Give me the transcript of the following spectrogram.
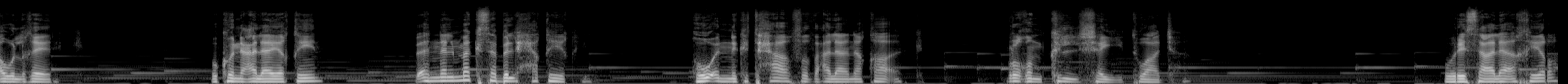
أو لغيرك. وكن على يقين بأن المكسب الحقيقي هو أنك تحافظ على نقائك رغم كل شيء تواجهه. ورسالة أخيرة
